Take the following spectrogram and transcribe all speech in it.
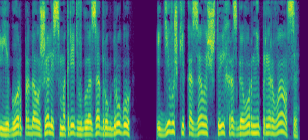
и Егор продолжали смотреть в глаза друг другу, и девушке казалось, что их разговор не прервался,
